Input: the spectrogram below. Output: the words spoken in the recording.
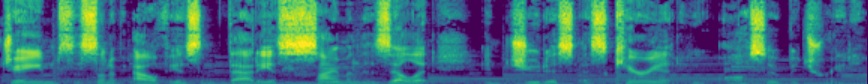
James, the son of Alphaeus, and Thaddeus, Simon the Zealot, and Judas Iscariot, who also betrayed him.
